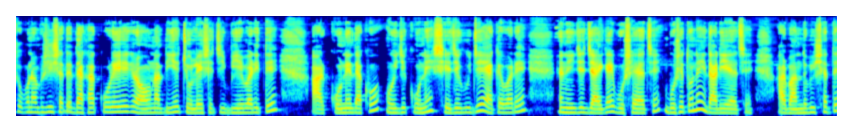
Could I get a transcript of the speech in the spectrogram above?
শোভনাভূষির সাথে দেখা করে রওনা দিয়ে চলে এসেছি বিয়ে বাড়িতে আর কোণে দেখো, ওই যে কোণে সেজে গুজে একেবারে নিজের জায়গায় বসে আছে। বসে তো নেই, দাঁড়িয়ে আছে। আর বান্ধবীর সাথে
